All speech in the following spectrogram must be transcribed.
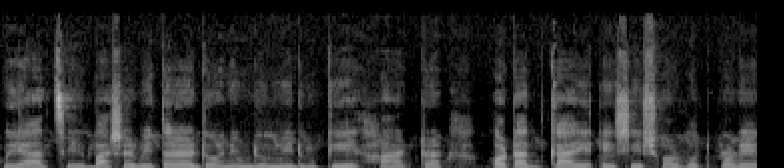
হয়ে আছে। বাসার ভিতরে ডাইনিং রুমে ঢুকে হাটটা হঠাৎ গায়ে এসে শরবত পড়ে।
